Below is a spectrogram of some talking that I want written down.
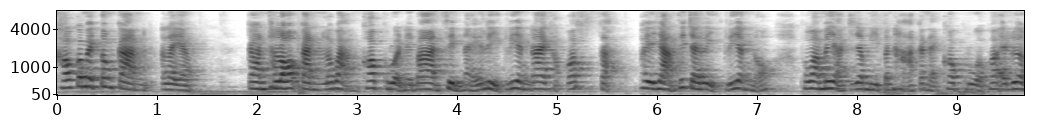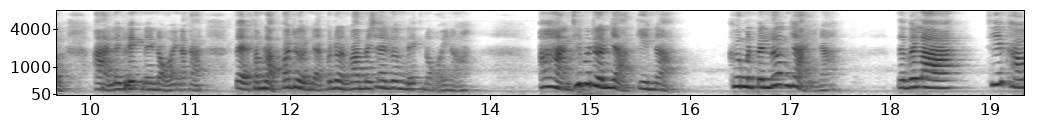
เขาก็ไม่ต้องการอะไรอะการทะเลาะกันระหว่างครอบครัวในบ้าน สิ่งไหนหลีกเลี่ยงได้เขาก็สัพยายามที่จะหลีกเลี่ยงเนาะเพราะว่าไม่อยากจะมีปัญหากันในครอบครัวเพราะไอ้เรื่องอ่าเล็กๆน้อยๆนะคะ แต่สำหรับป้าเดือนเนี่ยป้าเดือนว่าไม่ใช่เรื่องเล็กน้อยนะอาหารที่ป้าเดือนอยากกินอะ คือมันเป็นเรื่องใหญ่นะแต่เวลาที่เขา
